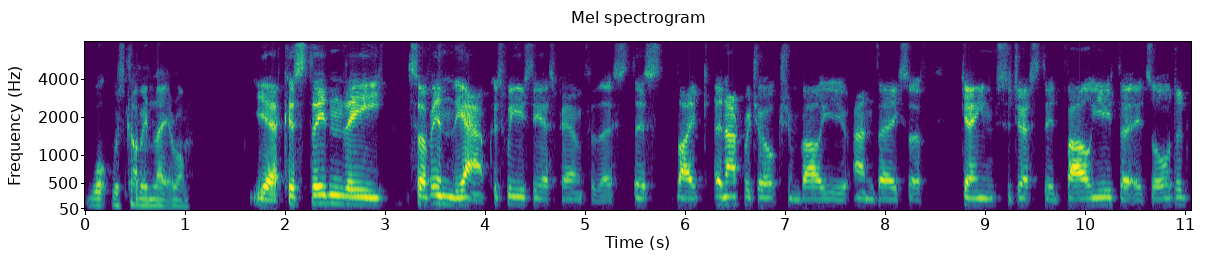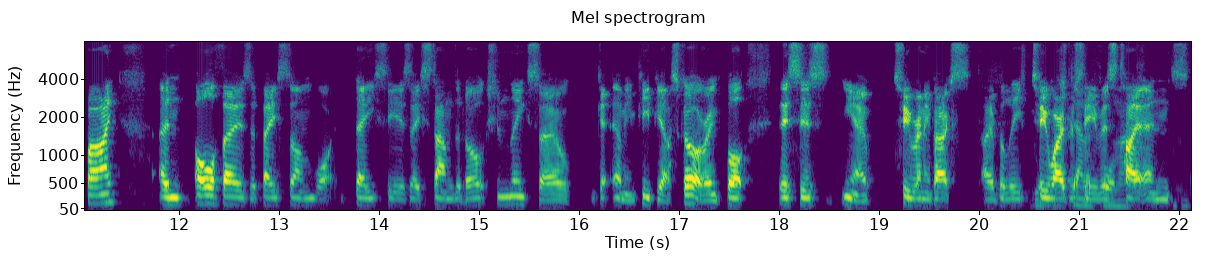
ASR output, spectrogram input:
what was coming later on. Yeah, because in the sort of in the app, because we use the ESPN for this, there's like an average auction value and a sort of game suggested value that it's ordered by, and all of those are based on what they see as a standard auction league. So, I mean PPR scoring, but this is you know two running backs, I believe, two Yeah, wide receivers, tight ends,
